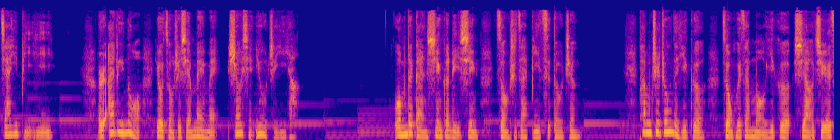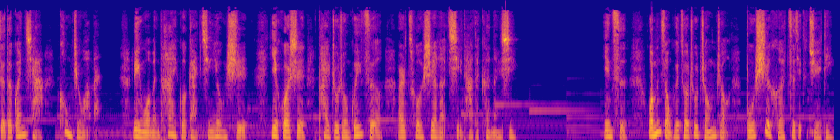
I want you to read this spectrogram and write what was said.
加以鄙夷，而艾莉诺又总是嫌妹妹稍显幼稚一样。我们的感性和理性总是在彼此斗争。他们之中的一个总会在某一个需要抉择的关卡控制我们，令我们太过感情用事，亦或是太注重规则而错失了其他的可能性。因此，我们总会做出种种不适合自己的决定。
